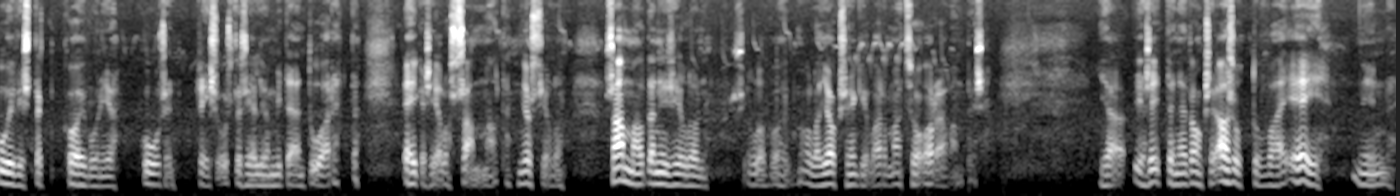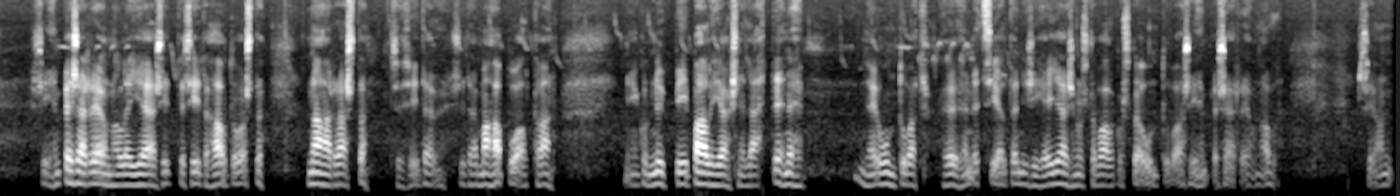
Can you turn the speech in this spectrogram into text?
kuivista koivun ja kuusen risuista. Siellä ei ole mitään tuoretta, eikä siellä ole sammalta. Jos siellä on sammalta, niin silloin, silloin voi olla jokseenkin varma, että se on oravan pesä. Ja, ja sitten, että onko se asuttu vai ei, niin siihen pesän reunalle jää sitten siitä hautuvasta naarasta, se siitä, sitä mahapuoltaan niin kun nyppii paljaaksi, ne lähtee ne, ne untuvat höyhenet sieltä, niin siihen jää semmoista valkoista untuvaa siihen pesän reunalle. Se on,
